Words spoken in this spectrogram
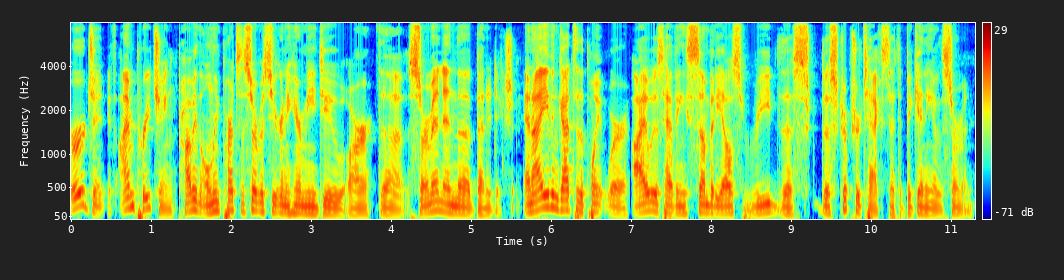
urgent. If I'm preaching, probably the only parts of the service you're going to hear me do are the sermon and the benediction. And I even got to the point where I was having somebody else read the, the scripture text at the beginning of the sermon.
